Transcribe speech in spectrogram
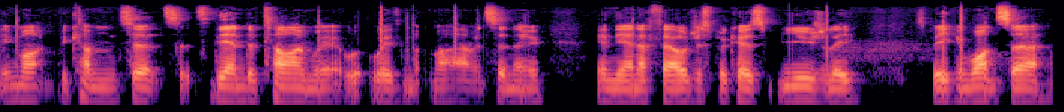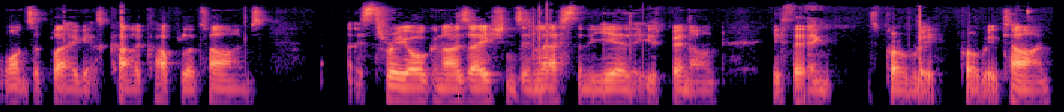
it might be coming to, to, to the end of time with, with Mohamed Sanu in the NFL, just because usually speaking, once a once a player gets cut a couple of times, it's three organisations in less than a year that he's been on. You think it's probably probably time.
